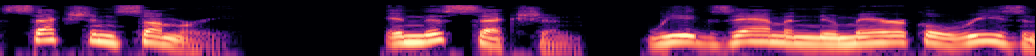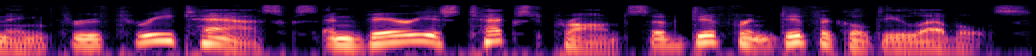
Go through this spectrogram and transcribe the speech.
Section Summary In this section, we examine numerical reasoning through three tasks and various text prompts of different difficulty levels.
